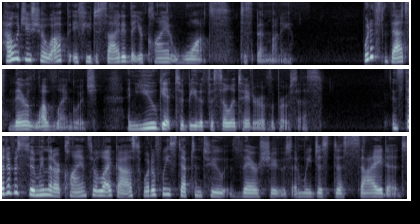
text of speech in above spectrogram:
How would you show up if you decided that your client wants to spend money? What if that's their love language and you get to be the facilitator of the process? Instead of assuming that our clients are like us, what if we stepped into their shoes and we just decided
